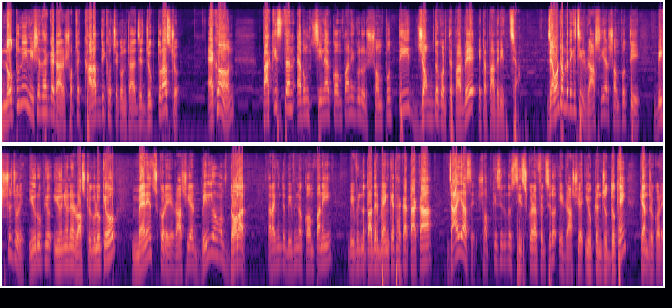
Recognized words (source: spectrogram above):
নতুন এই নিষেধাজ্ঞাটার সবচেয়ে খারাপ দিক হচ্ছে কোনটা? যে যুক্তরাষ্ট্র এখন পাকিস্তান এবং চীনা কোম্পানিগুলোর সম্পত্তি জব্দ করতে পারবে, এটা তাদের ইচ্ছা। যেমনটা আমরা দেখেছি, রাশিয়ার সম্পত্তি বিশ্বজুড়ে ইউরোপীয় ইউনিয়নের রাষ্ট্রগুলোকেও ম্যানেজ করে রাশিয়ার বিলিয়ন অফ ডলার তারা কিন্তু বিভিন্ন কোম্পানি বিভিন্ন তাদের ব্যাংকে থাকা টাকা, যাই আছে সব কিছু কিন্তু সিজ করে ফেলছিল এই রাশিয়া ইউক্রেন যুদ্ধকে কেন্দ্র করে।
